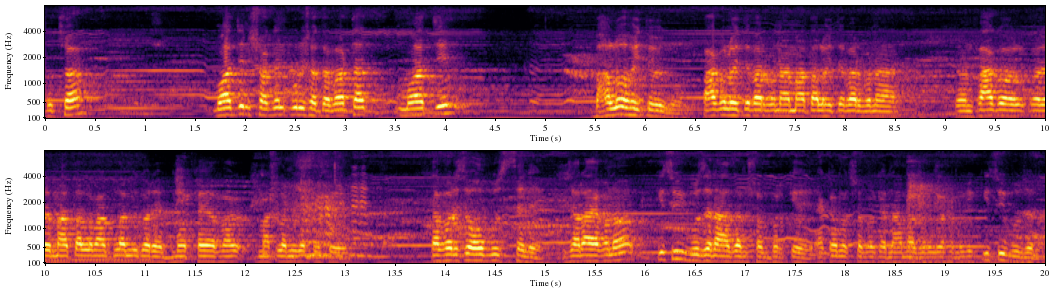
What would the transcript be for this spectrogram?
বুঝছ? মুয়াজ্জিন সজ্ঞান পুরুষ হতে হবে অর্থাৎ মুয়াজ্জিন ভালো হইতে হইব, পাগল হইতে পারব না, মাতাল হইতে পারব না। যেমন পাগল করে, মাতাল মাতলামি করে, মদ খাইয়া মাতলামি করতেছে। তারপর হচ্ছে অবুজ ছেলে, যারা এখনও কিছুই বোঝে না আজান সম্পর্কে, একামত সম্পর্কে, নামাজ সম্পর্কে কিছুই বোঝে না।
